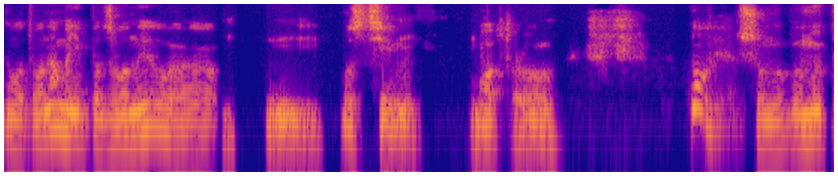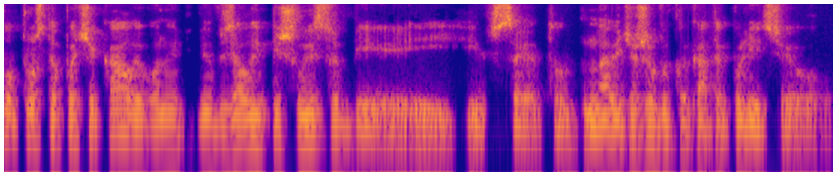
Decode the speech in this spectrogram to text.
От вона мені подзвонила ось цим. От, Ну, що ми, ми просто почекали, вони взяли, пішли собі, і, і все. Тут навіть вже викликати поліцію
